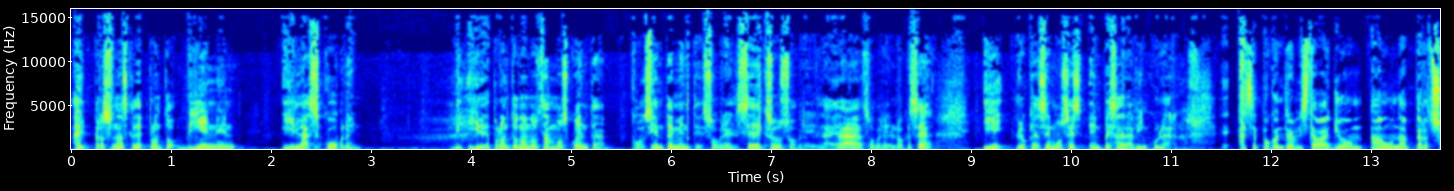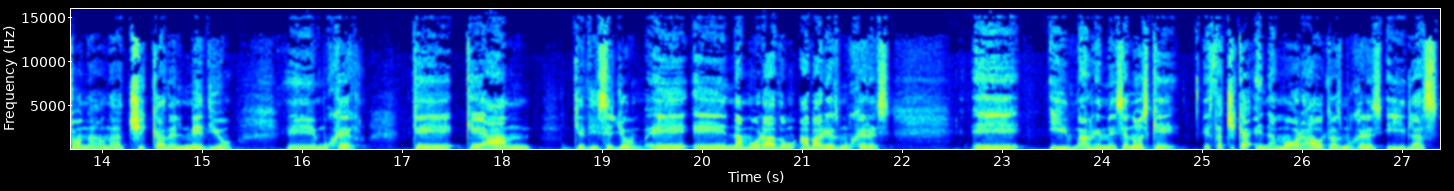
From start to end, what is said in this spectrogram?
hay personas que de pronto vienen y las cubren. Y, de pronto no nos damos cuenta conscientemente sobre el sexo, sobre la edad, sobre lo que sea, y lo que hacemos es empezar a vincularnos. Eh, Hace poco entrevistaba yo a una persona, a una chica del medio, eh, mujer, que, que, ha, que dice, yo he, he enamorado a varias mujeres eh, y alguien me decía, no, es que esta chica enamora a otras mujeres y las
